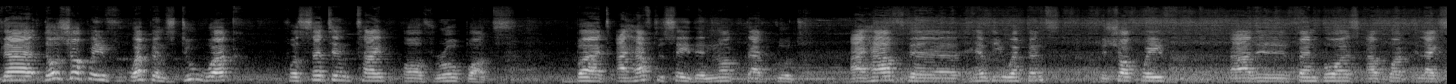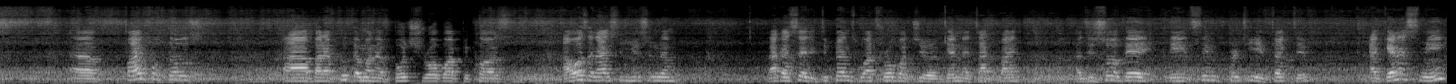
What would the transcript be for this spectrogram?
The, those shockwave weapons do work for certain type of robots. But I have to say they're not that good. I have the heavy weapons, the shockwave, uh, the Fenboas. I've got like uh, five of those, uh, but I put them on a Butch robot because I wasn't actually using them. Like I said, it depends what robot you're getting attacked by. As you saw there, they seem pretty effective against me.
